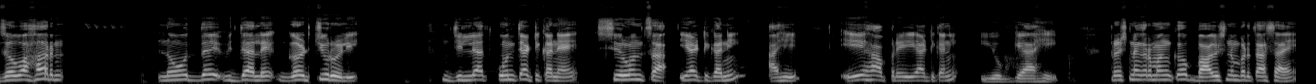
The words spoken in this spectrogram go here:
जवाहर नवोदय विद्यालय गडचिरोली जिल्ह्यात कोणत्या ठिकाणी आहे? सिरोंचा या ठिकाणी आहे. ए हा पर्याय या ठिकाणी योग्य आहे. प्रश्न क्रमांक बावीस नंबरचा असा आहे.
